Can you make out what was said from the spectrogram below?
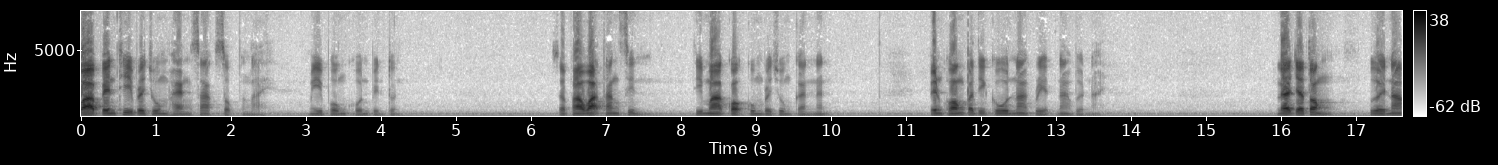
ว่าเป็นที่ประชุมแห่งซากศพทั้งหลาย มีผมขนเป็นต้น สภาวะทั้งสิ้นที่มาเกาะกลุ่มประชุมกันนั้น เป็นของปฏิกูลน่าเกลียดน่าเบื่อหน่ายและจะต้องเปื่อยเน่า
